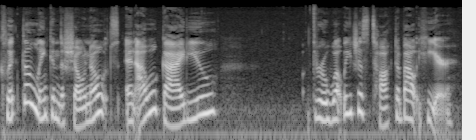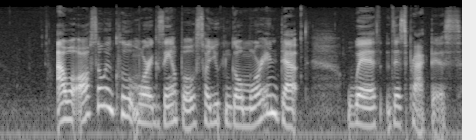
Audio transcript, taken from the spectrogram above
Click the link in the show notes and I will guide you through what we just talked about here. I will also include more examples so you can go more in depth with this practice.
